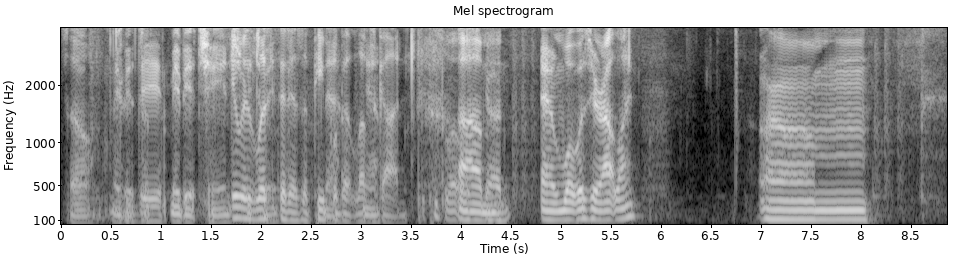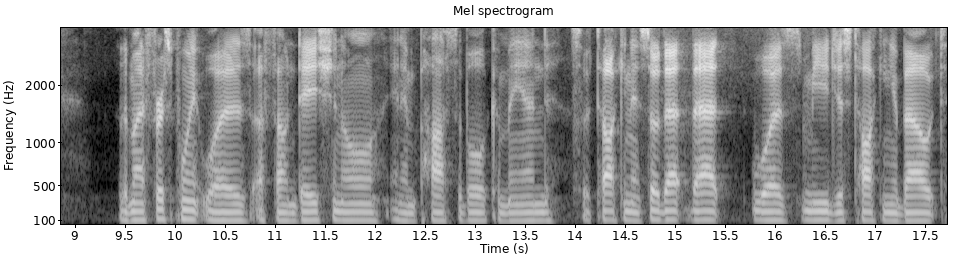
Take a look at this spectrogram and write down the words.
So maybe it's a, be. maybe it changed. It was between- listed as a people Yeah, that loves yeah. God. People that loves God. And what was your outline? Um, my first point was a foundational and impossible command. So talking, so that that was me just talking about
